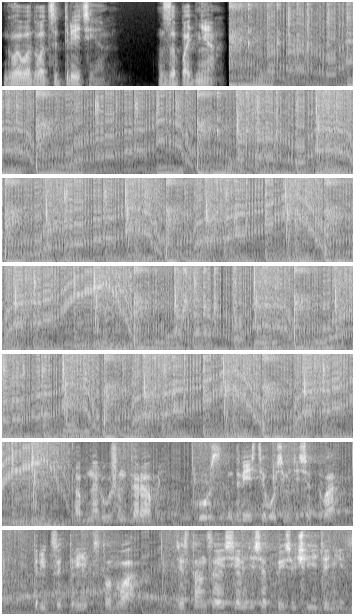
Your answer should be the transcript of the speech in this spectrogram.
Глава 23. Западня. Обнаружен корабль. Курс 282, 33, 102. Дистанция 70 тысяч единиц.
